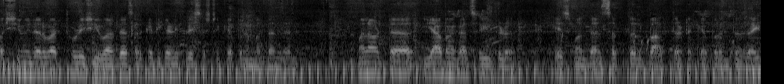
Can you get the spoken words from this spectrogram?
पश्चिम विदर्भात थोडीशी वर्ध्यासारख्या ठिकाणी त्रेसष्ट टक्क्यापर्यंत मतदान झालं. मला वाटतं या भागात सगळीकडं हेच मतदान सत्तर बहात्तर टक्क्यापर्यंत जाईल.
